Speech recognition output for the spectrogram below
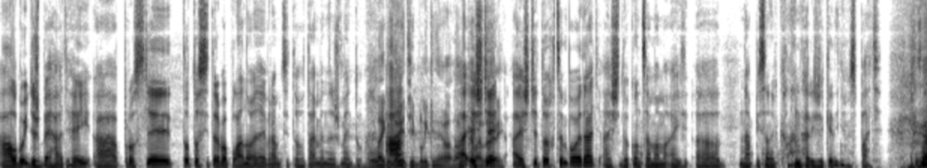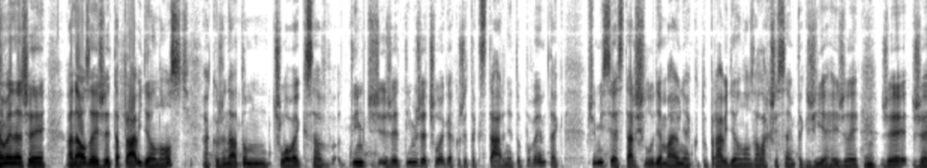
alebo ideš behať, hej, a proste toto si treba plánovať aj v rámci toho time managementu. Leg A- day ti blikne A ešte, a ešte to chcem povedať, a ešte dokonca mám aj uh, napísané v kalendári, že keď idem spať. To znamená, že a naozaj, že tá pravidelnosť, akože na tom človek sa, v, tým, že tým, že človek akože tak stárne to poviem, tak všimni si aj starší ľudia majú nejakú tú pravidelnosť a ľahšie sa im tak žije, hej, že, Hm. že, že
